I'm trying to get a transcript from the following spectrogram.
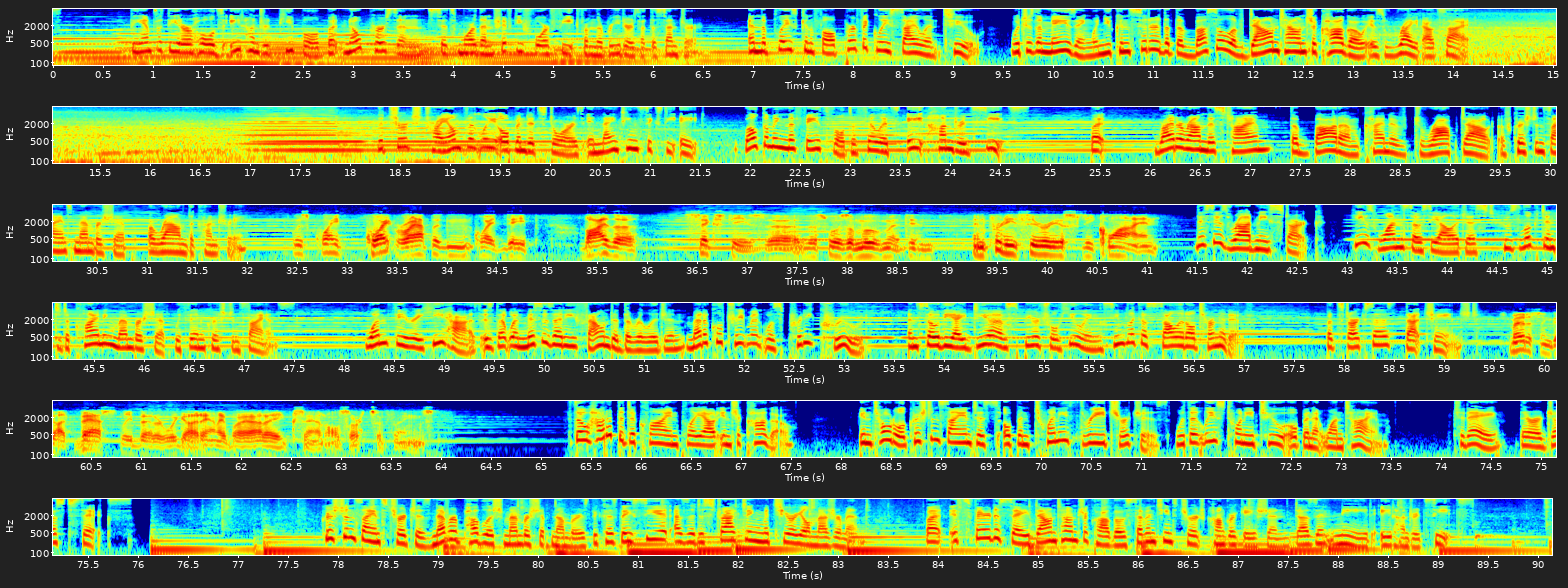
The amphitheater holds 800 people, but no person sits more than 54 feet from the readers at the center. And the place can fall perfectly silent, too, which is amazing when you consider that the bustle of downtown Chicago is right outside. The church triumphantly opened its doors in 1968, welcoming the faithful to fill its 800 seats. But right around this time, the bottom kind of dropped out of Christian Science membership around the country. It was quite quite rapid and quite deep. By the 60s, uh, this was a movement in, in pretty serious decline. This is Rodney Stark. He's one sociologist who's looked into declining membership within Christian Science. One theory he has is that when Mrs. Eddy founded the religion, medical treatment was pretty crude, and so the idea of spiritual healing seemed like a solid alternative. But Stark says that changed. Medicine got vastly better. We got antibiotics and all sorts of things. So, how did the decline play out in Chicago? In total, Christian scientists opened 23 churches, with at least 22 open at one time. Today, there are just six. Christian Science churches never publish membership numbers because they see it as a distracting material measurement. But it's fair to say downtown Chicago's 17th Church congregation doesn't need 800 seats.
